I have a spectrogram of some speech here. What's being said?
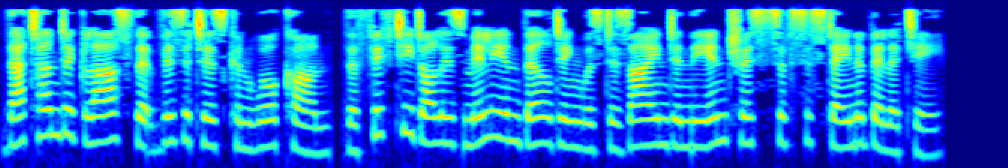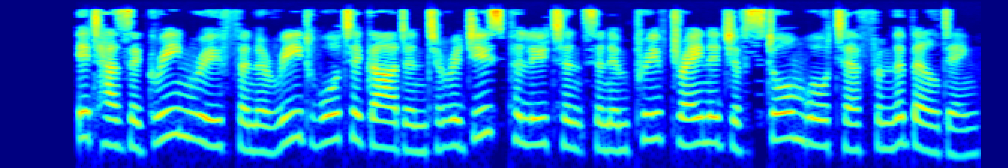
that under glass that visitors can walk on. The $50 million building was designed in the interests of sustainability. It has a green roof and a reed water garden to reduce pollutants and improve drainage of storm water from the building.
